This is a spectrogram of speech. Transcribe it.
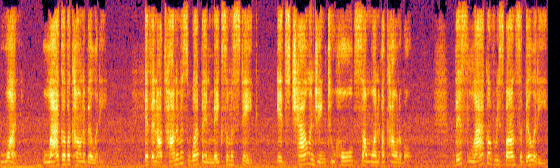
1. Lack of accountability. If an autonomous weapon makes a mistake, it's challenging to hold someone accountable. This lack of responsibility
